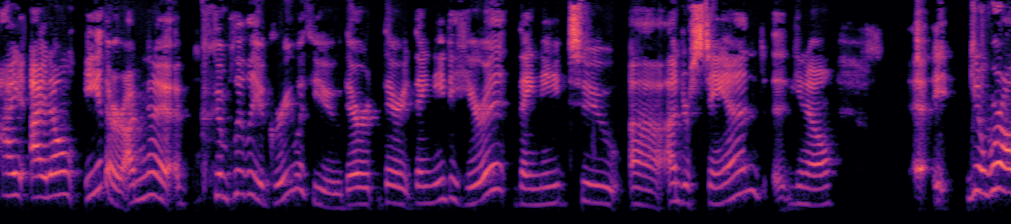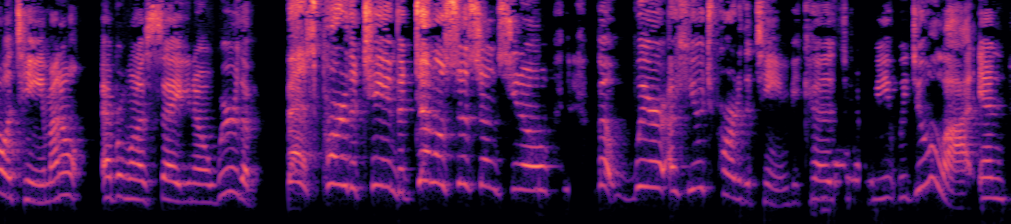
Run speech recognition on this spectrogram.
I, I don't either. I'm going to completely agree with you. They're they they need to hear it. They need to uh, understand. Uh, you know, uh, you know, we're all a team. I don't ever want to say, you know, we're the best part of the team, the dental assistants, you know, but we're a huge part of the team because you know, we we do a lot. And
